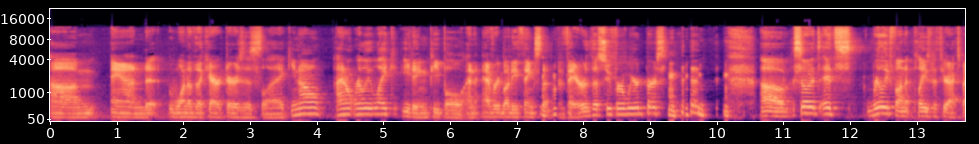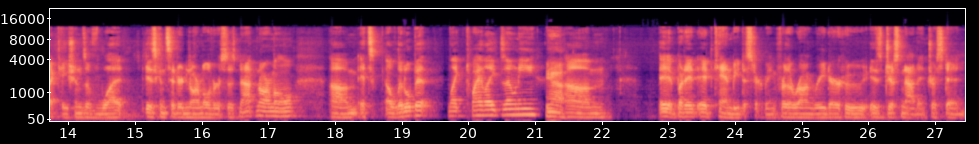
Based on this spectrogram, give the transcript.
Um, and one of the characters is like, you know, I don't really like eating people, and everybody thinks that they're the super weird person. um, so it's it's really fun. It plays with your expectations of what is considered normal versus not normal. Um, it's a little bit like Twilight Zoney. Yeah. Um, it, but it, it can be disturbing for the wrong reader who is just not interested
